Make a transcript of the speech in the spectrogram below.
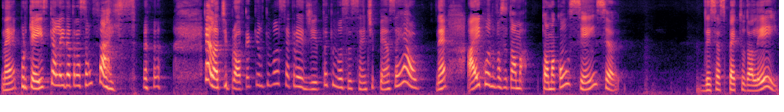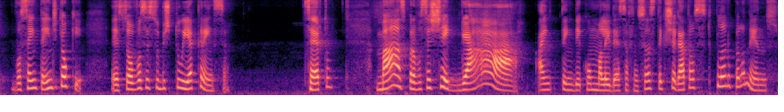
Né? Porque é isso que a lei da atração faz. ela te prova que aquilo que você acredita, que você sente e pensa é real, né? Aí quando você toma, toma consciência desse aspecto da lei, você entende que é o quê? É só você substituir a crença. Certo? Mas para você chegar a entender como uma lei dessa funciona, você tem que chegar até o sexto plano, pelo menos.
